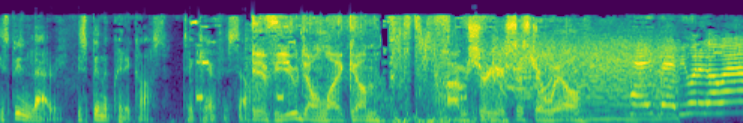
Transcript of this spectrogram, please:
It's been Larry. It's been the Criticast. Take care of yourself. If you don't like them, I'm sure your sister will. Hey, babe, you want to go out?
